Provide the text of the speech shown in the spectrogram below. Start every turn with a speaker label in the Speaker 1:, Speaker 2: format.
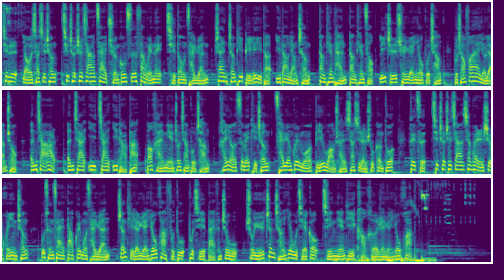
Speaker 1: 近日有消息称汽车之家在全公司范围内启动裁员占整体比例的一到两成当天谈当天走。离职全员有补偿补偿方案有两种 n 加二 n 加一加一点八包含年终奖补偿还有自媒体称裁员规模比网传消息人数更多。对此汽车之家相关人士回应称不存在大规模裁员整体人员优化幅度不及百分之五属于正常业务结构及年底考核人员优化。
